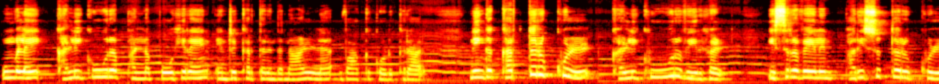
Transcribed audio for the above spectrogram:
உங்களை கழிகூற பண்ண போகிறேன் என்று கர்த்தர் இந்த நாளில் வாக்கு கொடுக்கிறார். நீங்கள் கர்த்தருக்குள் கழிகூறுவீர்கள் இஸ்ரவேலின் பரிசுத்தருக்குள்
